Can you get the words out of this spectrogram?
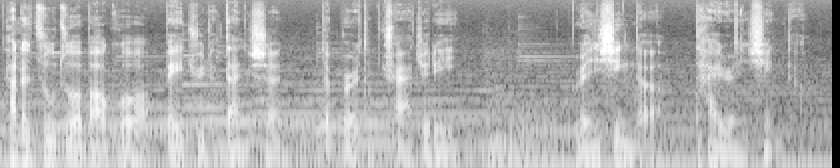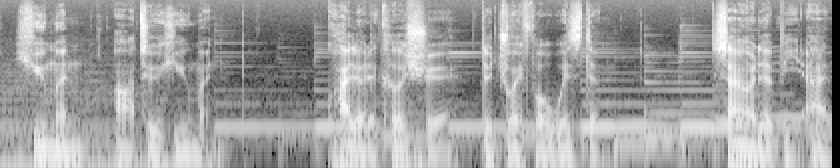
他的著作包括《悲剧的诞生》（The Birth of Tragedy）、人性的太人性的 （Human Are to Human）、快乐的科学 （The Joyful Wisdom）、善恶的彼岸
